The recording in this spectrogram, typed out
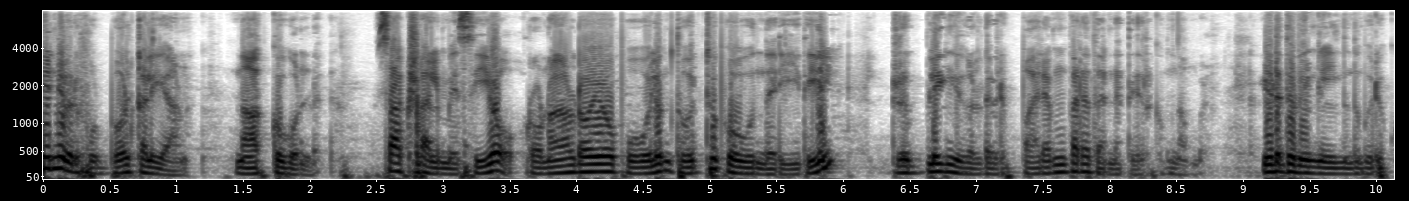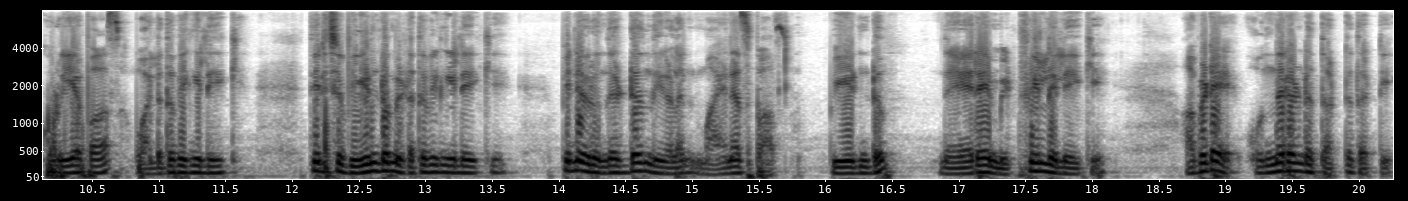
പിന്നെ ഒരു ഫുട്ബോൾ കളിയാണ്. നാക്കുകൊണ്ട്. സാക്ഷാൽ മെസ്സിയോ റൊണാൾഡോയോ പോലും തോറ്റുപോകുന്ന രീതിയിൽ ഡ്രിബ്ലിങ്ങുകളുടെ ഒരു പരമ്പര തന്നെ തീർക്കും നമ്മൾ. ഇടത് വിങ്ങിൽ നിന്നും ഒരു കുറിയ പാസ് വലതു വിങ്ങിലേക്ക് തിരിച്ച് വീണ്ടും ഇടത് വിങ്ങിലേക്ക് പിന്നെ ഒരു നെടുനീളൻ മൈനസ് പാസ് വീണ്ടും നേരെ മിഡ്ഫീൽഡിലേക്ക് അവിടെ ഒന്ന് രണ്ട് തട്ട് തട്ടി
